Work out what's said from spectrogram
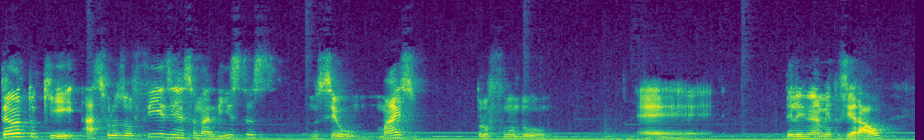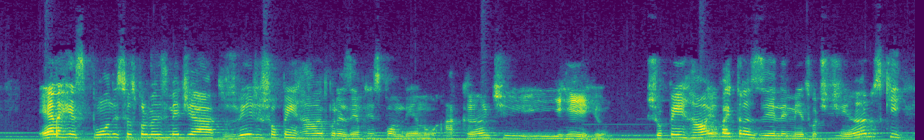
Tanto que as filosofias irracionalistas, no seu mais profundo é, delineamento geral, ela responde seus problemas imediatos. Veja Schopenhauer, por exemplo, respondendo a Kant e Hegel. Schopenhauer vai trazer elementos cotidianos que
